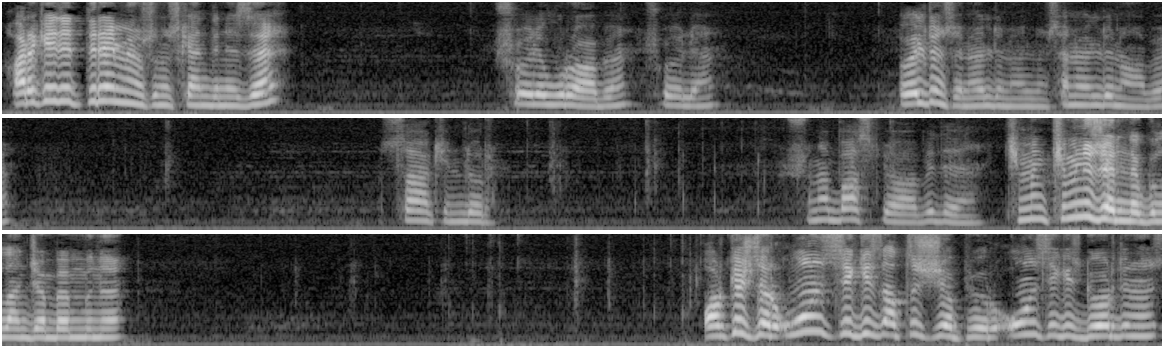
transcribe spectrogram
hareket ettiremiyorsunuz kendinize. Şöyle vur abi. Şöyle. Öldün sen öldün öldün. Sen öldün abi. Sakin dur. Şuna bas bir abi de. Kimin kimin üzerinde kullanacağım ben bunu? Arkadaşlar 18 atış yapıyor. 18 gördünüz.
